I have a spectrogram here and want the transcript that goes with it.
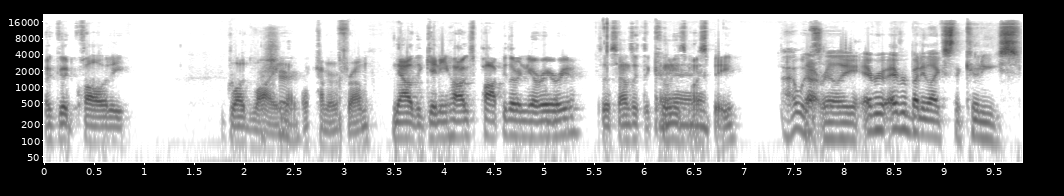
a good quality bloodline Sure. that they're coming from. Now the guinea hog's popular in your area, so it sounds like the coonies Uh, must be. I would Not say- really. Every everybody likes the coonies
